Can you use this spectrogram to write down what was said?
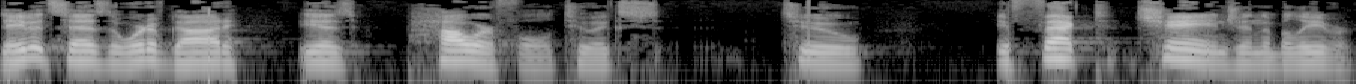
David says the Word of God is powerful to, ex- to effect change in the believer.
